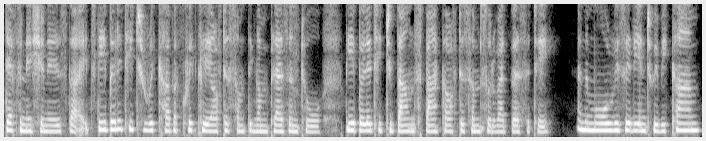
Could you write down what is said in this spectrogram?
definition is that it's the ability to recover quickly after something unpleasant or the ability to bounce back after some sort of adversity. And the more resilient we become,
